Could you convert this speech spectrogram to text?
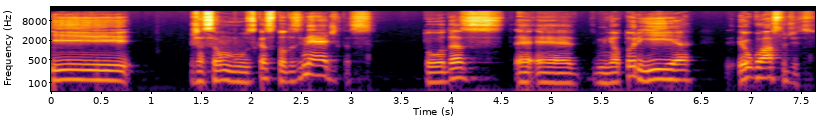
E já são músicas todas inéditas, todas é, é, minha autoria. Eu gosto disso.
